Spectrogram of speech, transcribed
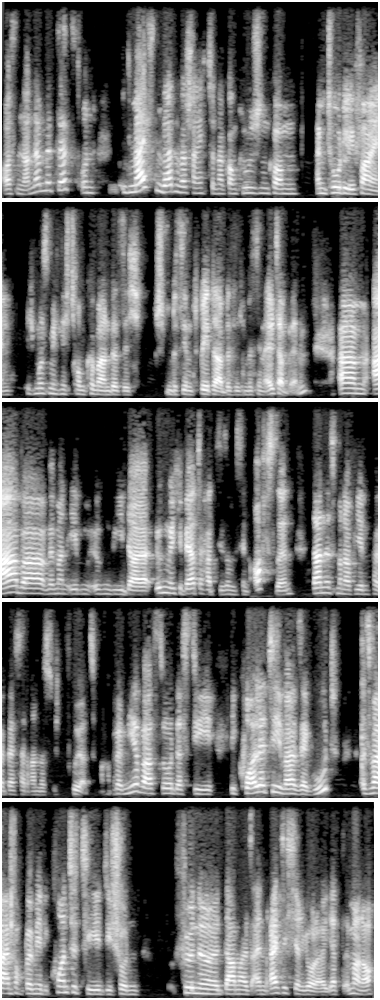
auseinander mitsetzt und die meisten werden wahrscheinlich zu einer Conclusion kommen, I'm totally fine. Ich muss mich nicht drum kümmern, bis ich ein bisschen später, bis ich ein bisschen älter bin. Ähm, aber wenn man eben irgendwie da irgendwelche Werte hat, die so ein bisschen off sind, dann ist man auf jeden Fall besser dran, das früher zu machen. Bei mir war es so, dass die, die Quality war sehr gut. Es war einfach bei mir die Quantity, die schon für eine damals 31-Jährige oder jetzt immer noch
